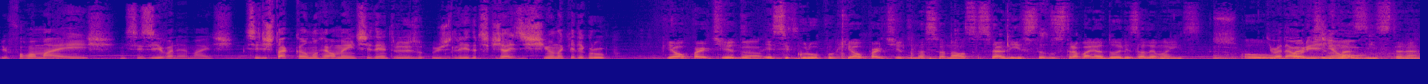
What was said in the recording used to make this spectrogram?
de forma mais incisiva, né? Mais se destacando realmente dentre os, os líderes que já existiam naquele grupo que é o partido, Não. esse grupo que é o Partido Nacional Socialista dos Trabalhadores Alemães, ou que vai dar Partido origem ao... nazista, né?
